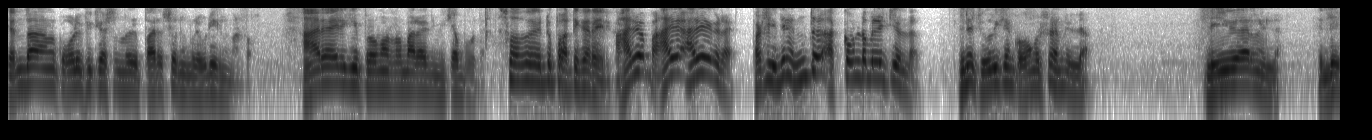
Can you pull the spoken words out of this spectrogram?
എന്താണ് ക്വാളിഫിക്കേഷൻ എന്നൊരു പരസ്യം നിങ്ങൾ എവിടെയെങ്കിലും കണ്ടോ? ആരായിരിക്കും ഈ പ്രൊമോട്ടർമാരായി നിയമിക്കാൻ പോകുന്നത്? സ്വാഭാവികമായിട്ട് പാർട്ടിക്കാരായിരിക്കും. ആരോ ആരെ- ആരെയൊക്കെ പക്ഷേ ഇതിന് എന്ത് അക്കൗണ്ടബിലിറ്റി ഉണ്ട്? ഇതിനെ ചോദിക്കാൻ കോൺഗ്രസ്സുകാരനില്ല ലീഗുകാരനില്ല. എന്തേ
